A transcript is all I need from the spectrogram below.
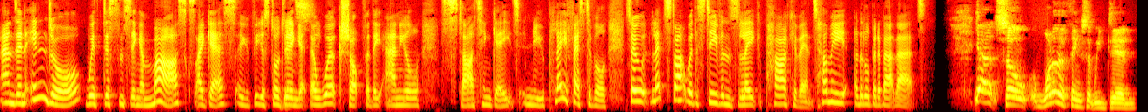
And an indoor with distancing and masks, I guess, if you're still doing yes. it, the workshop for the annual Starting Gate New Play Festival. So let's start with the Stephens Lake Park event. Tell me a little bit about that. Yeah, so one of the things that we did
